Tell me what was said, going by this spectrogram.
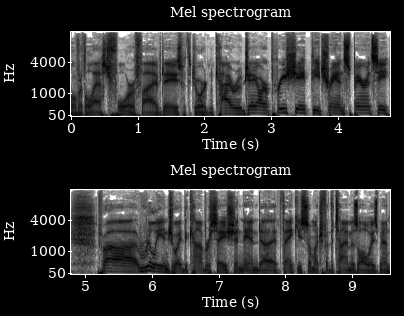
over the last four or five days with Jordan Kyrou. JR, appreciate the transparency. Uh, really enjoyed the conversation, and uh, thank you so much for the time as always, man.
